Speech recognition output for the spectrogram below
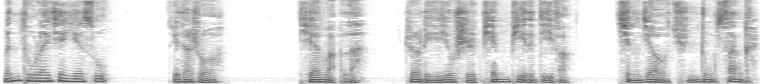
门徒来见耶稣，对他说：“天晚了，这里又是偏僻的地方，请叫群众散开，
